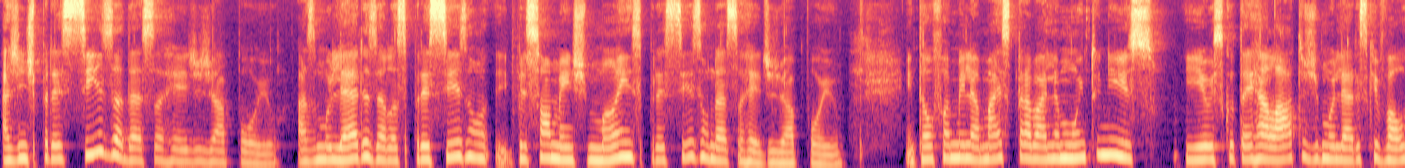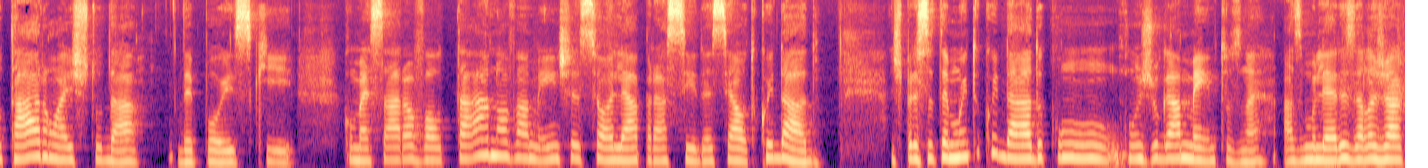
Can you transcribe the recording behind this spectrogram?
a gente precisa dessa rede de apoio. As mulheres, elas precisam, principalmente mães, precisam dessa rede de apoio. Então, Família Mais trabalha muito nisso. E eu escutei relatos de mulheres que voltaram a estudar depois que começaram a voltar novamente esse olhar para si, desse autocuidado. A gente precisa ter muito cuidado com, com julgamentos, né? As mulheres, elas já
